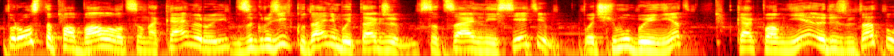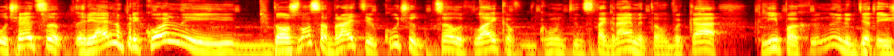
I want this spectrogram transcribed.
просто побаловаться на камеру и загрузить куда-нибудь также в социальные сети. Почему бы и нет? Как по мне, результат получается реально прикольный и должно собрать кучу целых лайков в каком-нибудь инстаграме, там, ВК, клипах, ну или где-то еще.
